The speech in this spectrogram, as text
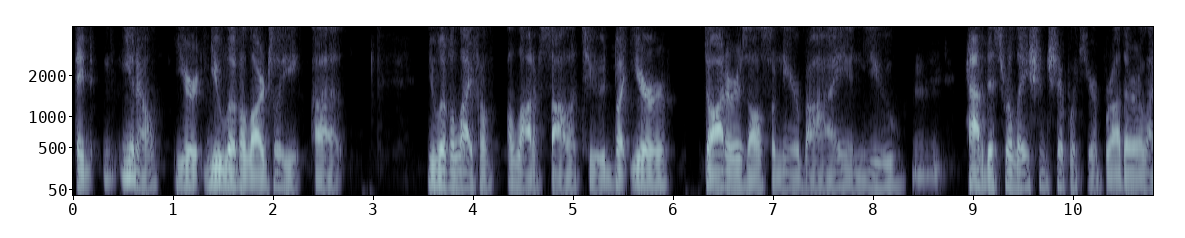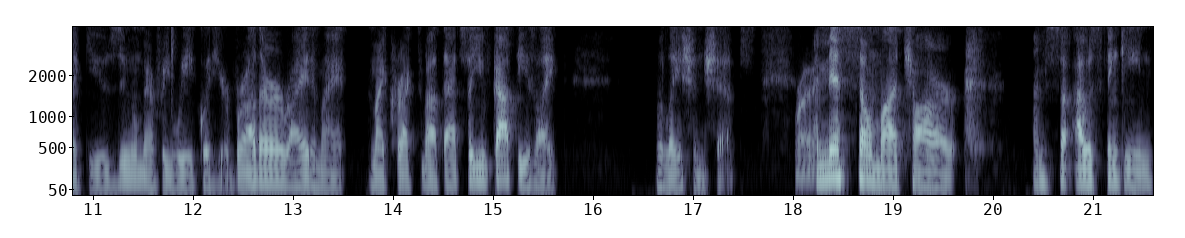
they you know you're you live a largely uh you live a life of a lot of solitude but your daughter is also nearby and you Mhm. Have this relationship with your brother like you zoom every week with your brother right am i am i correct about that so you've got these like relationships Right. i miss so much our i'm so i was thinking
